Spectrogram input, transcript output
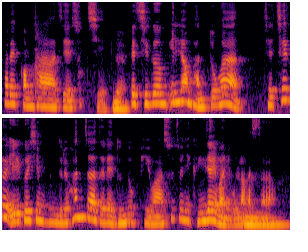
혈액 검사지의 수치. 네. 지금 1년 반 동안 제 책을 읽으신 분들의 환자들의 눈높이와 수준이 굉장히 많이 올라갔어요. 음.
